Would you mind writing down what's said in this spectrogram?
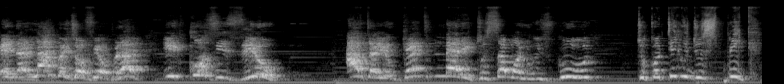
And the language of your blood, it causes you, after you get married to someone who is good, to continue to speak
